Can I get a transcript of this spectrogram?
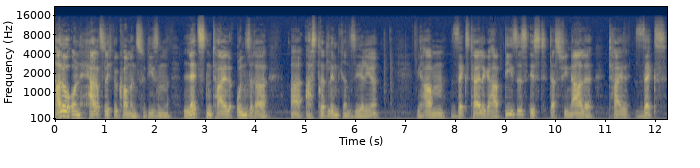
Hallo und herzlich willkommen zu diesem letzten Teil unserer äh, Astrid Lindgren Serie. Wir haben sechs Teile gehabt. Dieses ist das Finale, Teil 6.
